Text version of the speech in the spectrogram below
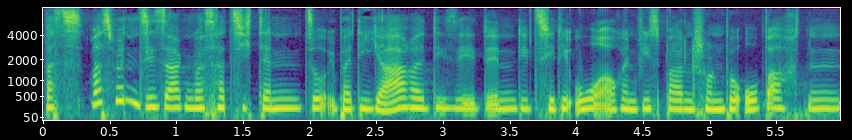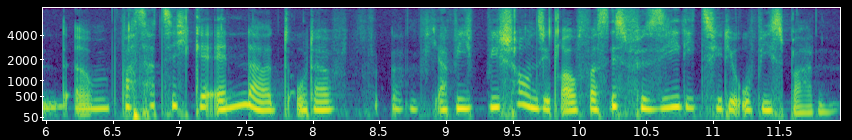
Was, was würden Sie sagen, was hat sich denn so über die Jahre, die Sie denn die CDU auch in Wiesbaden schon beobachten, ähm, was hat sich geändert oder äh, ja, wie, wie schauen Sie drauf? Was ist für Sie die CDU Wiesbaden?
